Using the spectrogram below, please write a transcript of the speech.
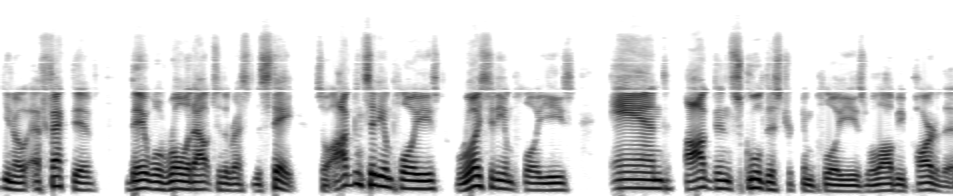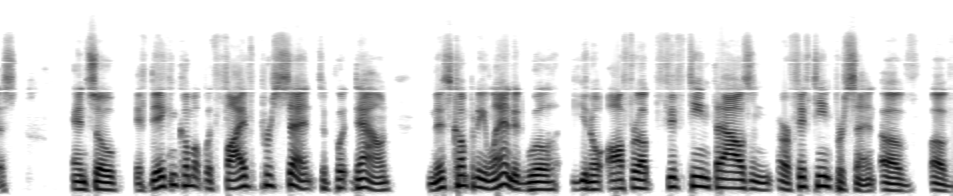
you know effective, they will roll it out to the rest of the state. So Ogden City employees, Roy City employees, and Ogden School District employees will all be part of this. And so if they can come up with 5% to put down, this company landed will, you know, offer up 15,000 or 15% of of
